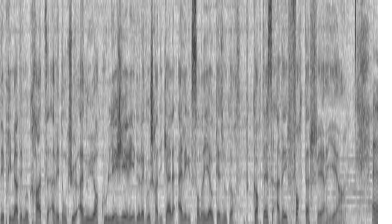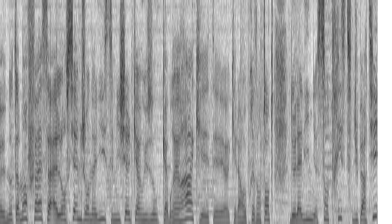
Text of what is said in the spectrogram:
Des primaires démocrates avaient donc lieu à New York où l'égérie de la gauche radicale, Alexandria Ocasio-Cortez, avait fort à faire hier. Euh, notamment face à l'ancienne journaliste Michelle Caruso Cabrera, qui, était, euh, qui est la représentante de la ligne centriste du parti.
